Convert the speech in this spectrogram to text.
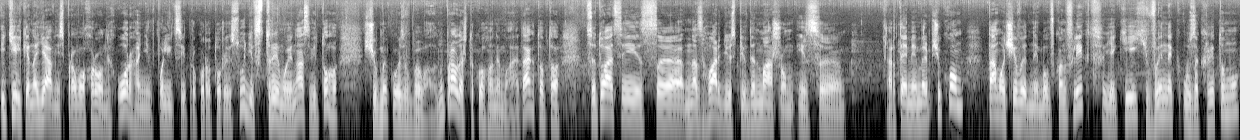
і тільки наявність правоохоронних органів, поліції, прокуратури і суддів стримує нас від того, щоб ми когось вбивали. Ну, правда ж, такого немає. Так? Тобто в ситуації з е, Нацгвардією, з Південмашем і з е, Артемієм Рябчуком, там очевидний був конфлікт, який виник у закритому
